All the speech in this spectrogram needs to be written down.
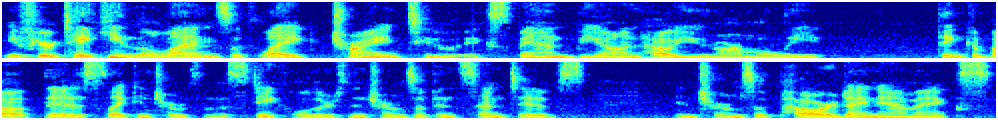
if you're taking the lens of like trying to expand beyond how you normally think about this, like in terms of the stakeholders, in terms of incentives, in terms of power dynamics,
